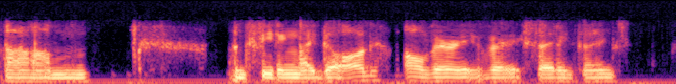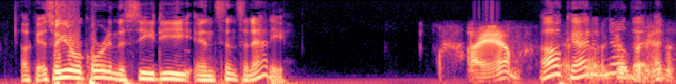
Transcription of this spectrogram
Um, I'm feeding my dog. All very very exciting things. Okay, so you're recording the CD in Cincinnati. I am. Okay, I uh, didn't know that. I-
